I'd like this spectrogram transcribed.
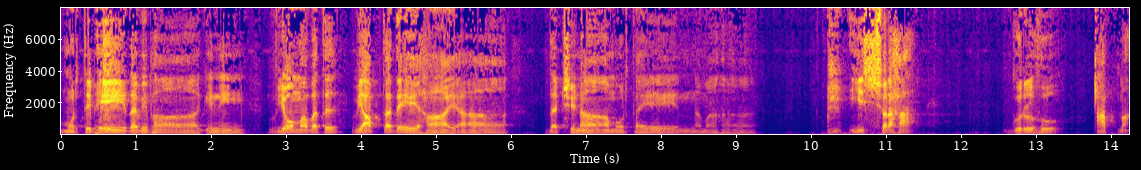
మూర్తిభేద విభాగిని వ్యోమవత్ వ్యాప్త దేహాయ దక్షిణామూర్తయే నమ. ఈశ్వర గురు ఆత్మ.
